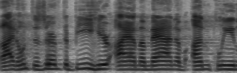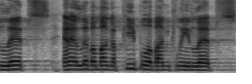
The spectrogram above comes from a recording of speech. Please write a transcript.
I don't deserve to be here. I am a man of unclean lips, and I live among a people of unclean lips.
